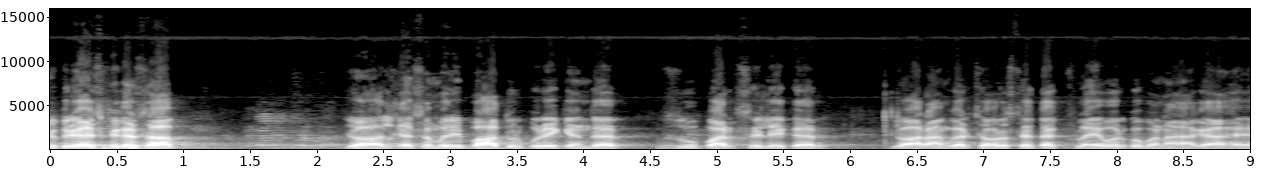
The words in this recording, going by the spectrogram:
शुक्रिया स्पीकर साहब, जो हल्का असम्बली बहादुरपुरे के अंदर जू पार्क से लेकर जो आरामगढ़ चौरस्ते तक फ्लाईओवर को बनाया गया है,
